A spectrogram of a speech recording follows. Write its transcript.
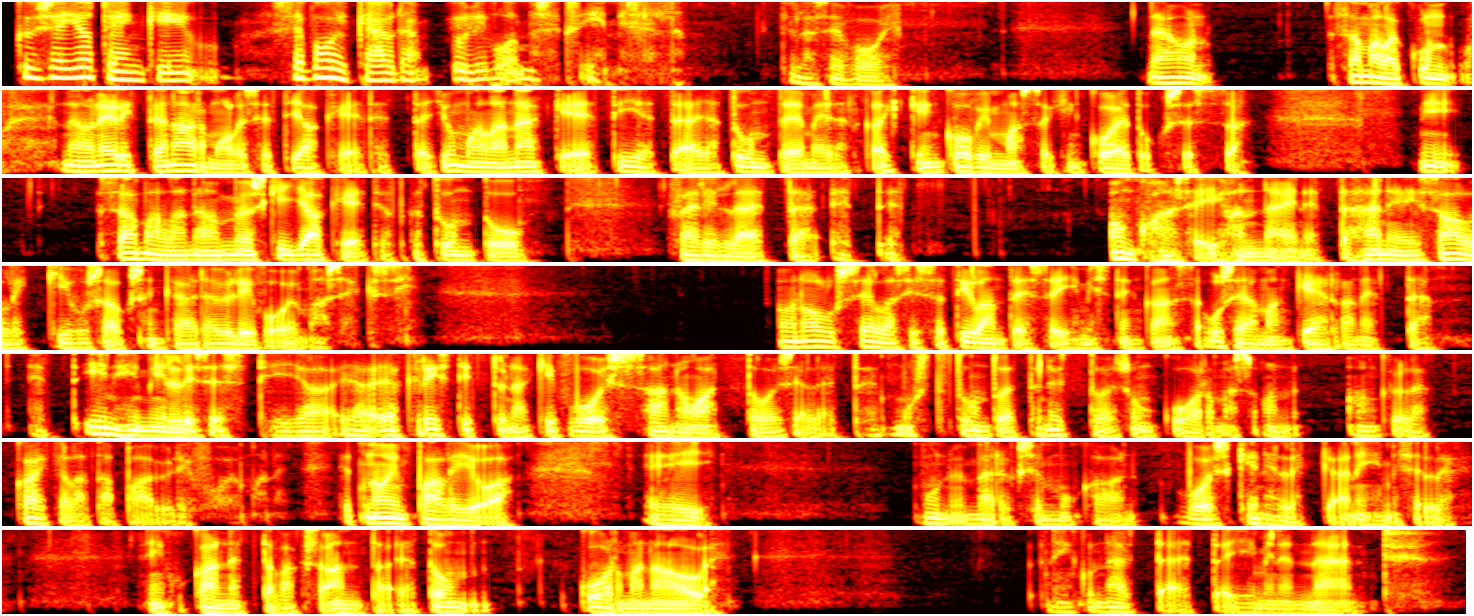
kyllä se jotenkin, se voi käydä ylivoimaiseksi ihmiselle. Kyllä se voi. Nämä on samalla kun nämä on erittäin armolliset jakeet, että Jumala näkee, tietää ja tuntee meidät kaikkein kovimmassakin koetuksessa, niin samalla nämä on myöskin jakeet, jotka tuntuu välillä, että, että, että onkohan se ihan näin, että hän ei salli kiusauksen käydä ylivoimaiseksi. On ollut sellaisissa tilanteissa ihmisten kanssa useamman kerran, että, että inhimillisesti ja, ja, ja kristittynäkin voisi sanoa toiselle, että musta tuntuu, että nyt toi sun kuormas on on kyllä kaikella tapaa ylivoimainen. Että noin paljon ei mun ymmärryksen mukaan voisi kenellekään ihmiselle niin kuin kannettavaksi antaa. Ja tuon kuorman alle niin kuin näyttää, että ihminen nääntyy.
